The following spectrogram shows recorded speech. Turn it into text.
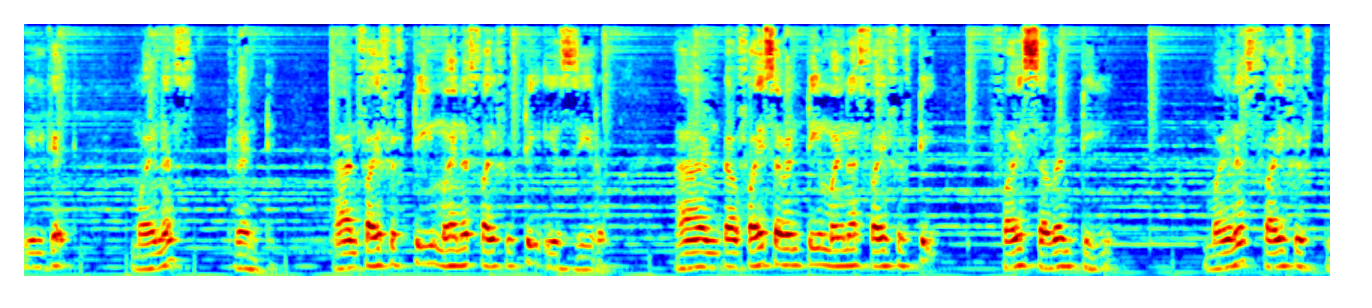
you will get minus 20 and 550 minus 550 is 0 and uh, 570 minus 550 570 minus 550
